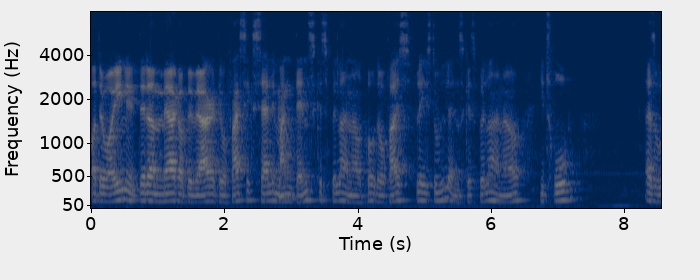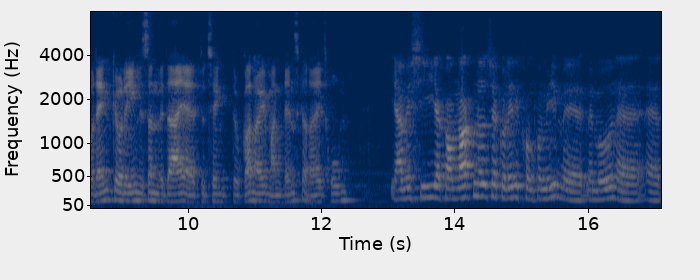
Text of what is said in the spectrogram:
Og det var egentlig det der mærker og beværker. Det var faktisk ikke særlig mange danske spillere, han havde på. Det var faktisk flest udlandske spillere, han havde i truppen. Altså, hvordan gjorde det egentlig sådan ved dig, at du tænkte, det var godt nok ikke mange danskere, der er i truppen? Jeg vil sige, jeg kom nok nødt til at gå lidt i kompromis med, med måden, at, at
